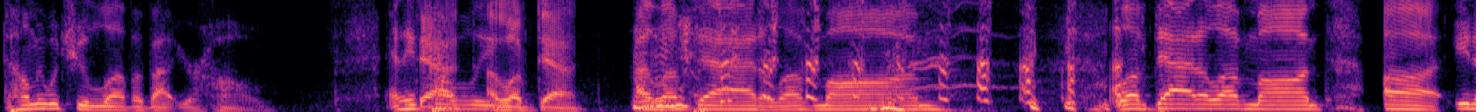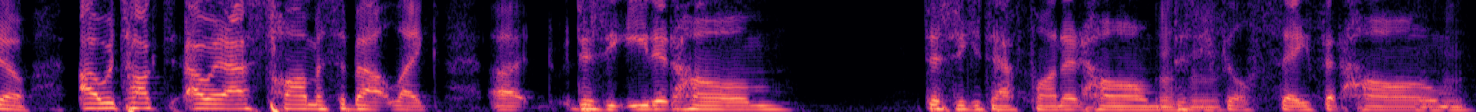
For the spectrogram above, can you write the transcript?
Tell me what you love about your home. And he probably. I love dad. I love dad. I love mom. Love dad. I love mom. Uh, you know, I would talk. To, I would ask Thomas about like, uh, does he eat at home? Does he get to have fun at home? Does he Mm-hmm. feel safe at home?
